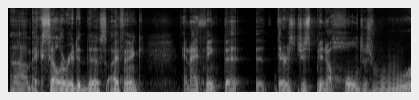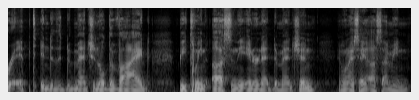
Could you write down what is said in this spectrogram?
um, accelerated this, I think. And I think that there's just been a hole just ripped into the dimensional divide between us and the internet dimension. And when I say us, I mean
